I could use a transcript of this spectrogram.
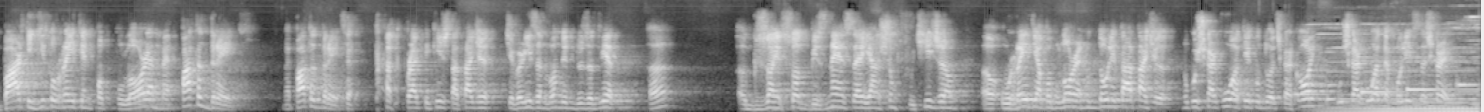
mbarti gjithë urrejtjen popullore me pa të drejtë, me pa të drejtë, se prak, praktikisht ata që qeverisën vendin dyzet vjet, ë gëzojnë sot biznese, janë shumë të fuqishëm, urrejtja popullore nuk doli te ata që nuk u shkarkua atje ku duhet të shkarkohej, u shkarkua te policët e shkretë.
